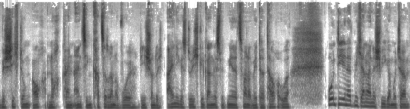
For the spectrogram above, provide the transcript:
Beschichtung auch noch keinen einzigen Kratzer dran, obwohl die schon durch einiges durchgegangen ist mit mir, eine 200 Meter Taucheruhr. Und die erinnert mich an meine Schwiegermutter.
